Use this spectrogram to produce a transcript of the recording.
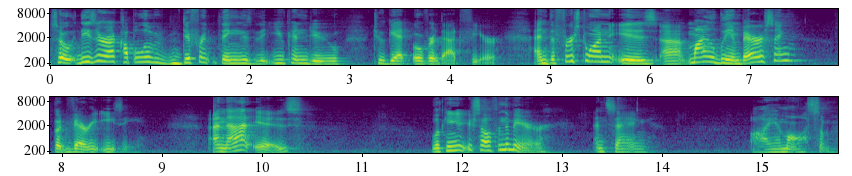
So these are a couple of different things that you can do to get over that fear. And the first one is uh, mildly embarrassing, but very easy. And that is looking at yourself in the mirror and saying, I am awesome.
